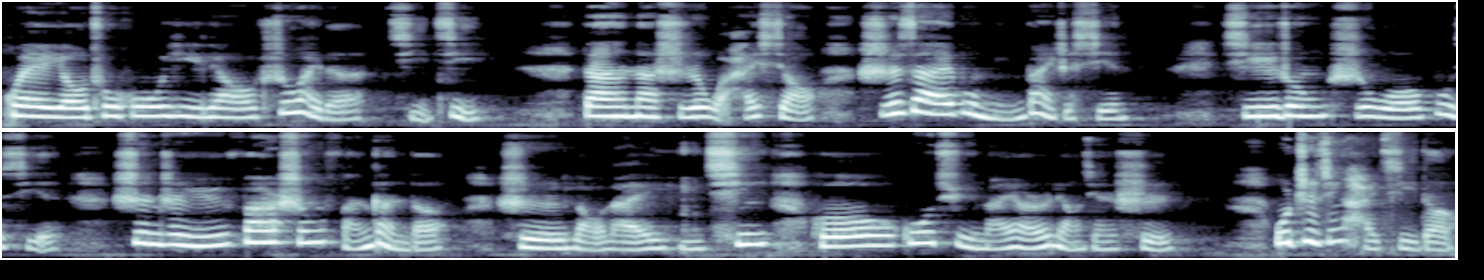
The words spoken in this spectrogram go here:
会有出乎意料之外的奇迹。但那时我还小，实在不明白这些，其中使我不解，甚至于发生反感的是老来于亲和郭去埋儿两件事。我至今还记得，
